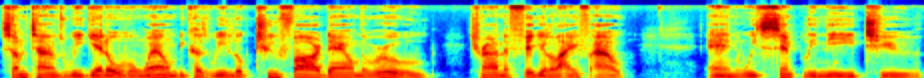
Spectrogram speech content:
Sometimes we get overwhelmed because we look too far down the road trying to figure life out. And we simply need to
